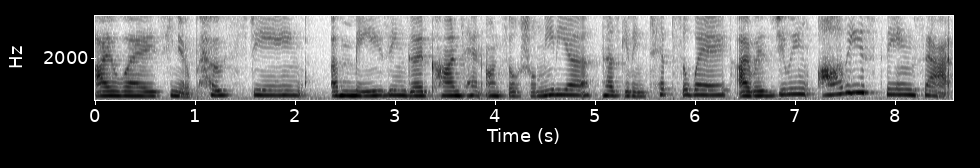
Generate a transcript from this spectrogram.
I was, you know, posting amazing good content on social media. I was giving tips away. I was doing all these things that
